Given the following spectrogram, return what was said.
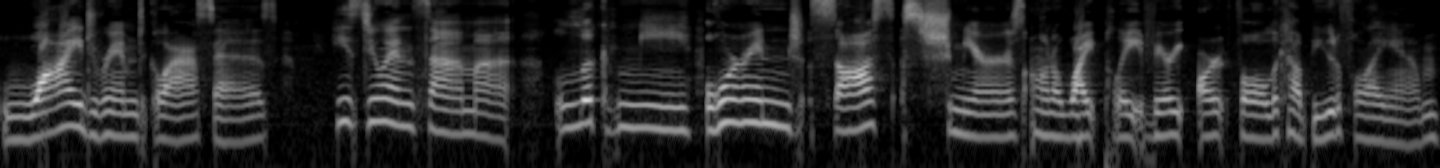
wide rimmed glasses. He's doing some uh, look me orange sauce smears on a white plate. Very artful. Look how beautiful I am.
